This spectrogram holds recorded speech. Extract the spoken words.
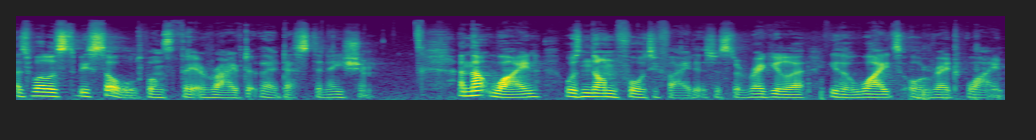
as well as to be sold once they arrived at their destination. And that wine was non fortified, it's just a regular, either white or red wine.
